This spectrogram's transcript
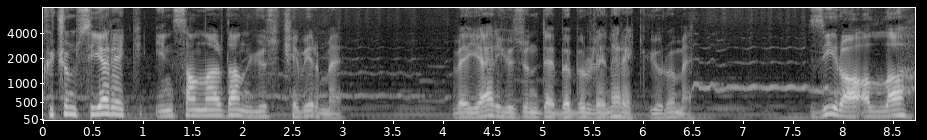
Küçümseyerek insanlardan yüz çevirme ve yeryüzünde böbürlenerek yürüme. Zira Allah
